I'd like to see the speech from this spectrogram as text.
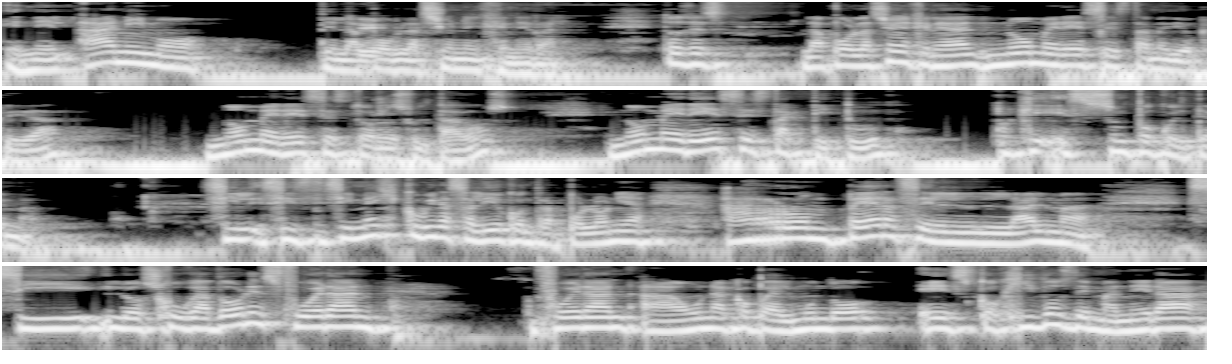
en el ánimo de la población en general. Entonces, la población en general no merece esta mediocridad, no merece estos resultados, no merece esta actitud, porque es un poco el tema. Si, México hubiera salido contra Polonia a romperse el alma, si los jugadores fueran, fueran a una Copa del Mundo escogidos de manera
